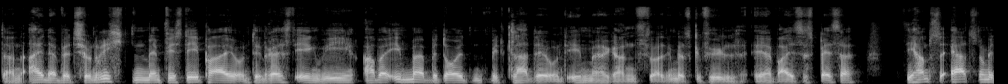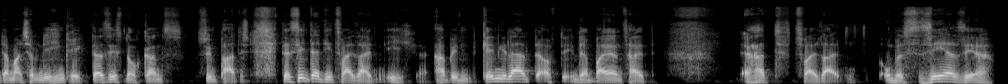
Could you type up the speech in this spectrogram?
dann einer wird schon richten, Memphis Depay und den Rest irgendwie, aber immer bedeutend mit Kladde und immer ganz, du hast immer das Gefühl, er weiß es besser. Sie haben es Ärzte nur mit der Mannschaft nicht hinkriegt. Das ist noch ganz sympathisch. Das sind ja die zwei Seiten. Ich habe ihn kennengelernt in der Bayernzeit. Er hat zwei Seiten, um es sehr, sehr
